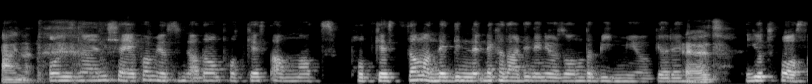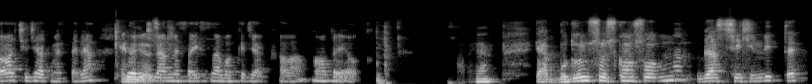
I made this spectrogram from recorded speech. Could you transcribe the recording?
Aynen. O yüzden hani şey yapamıyorsun. Adama podcast anlat. Podcast ama ne dinle, ne kadar dinleniyoruz onu da bilmiyor, göremiyor. Evet. YouTube olsa açacak mesela. Kendi Görüntülenme sayısına bakacak falan. O da yok. Aynen. Ya bu durum söz konusu olduğundan biraz çekindik de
